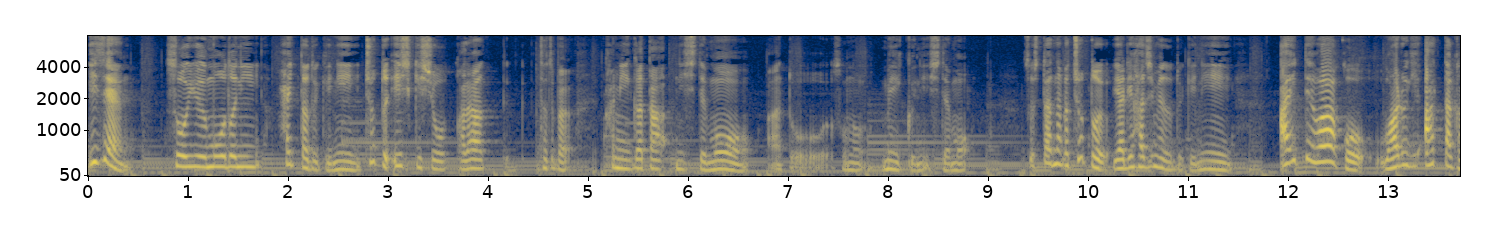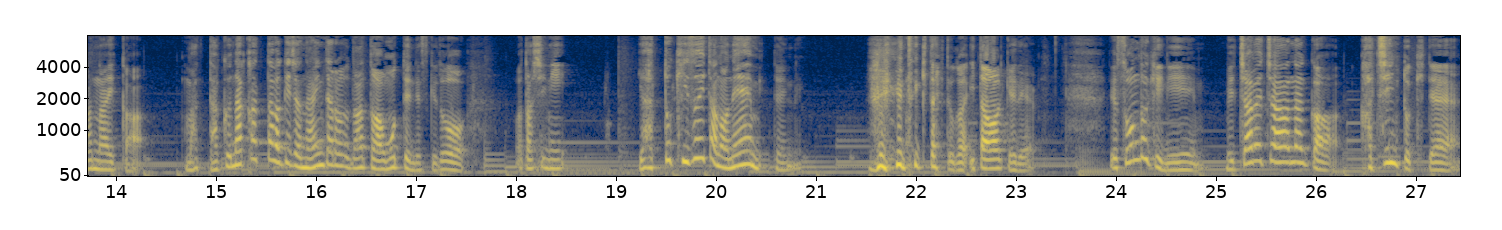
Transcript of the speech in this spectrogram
以前、そういうモードに入った時に、ちょっと意識しようかな。例えば、髪型にしても、あと、そのメイクにしても。そしたらなんかちょっとやり始めた時に、相手はこう、悪気あったかないか、全くなかったわけじゃないんだろうなとは思ってるんですけど、私に、やっと気づいたのね、みたいに 言ってきた人がいたわけで。で、その時に、めちゃめちゃなんか、カチンときて、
